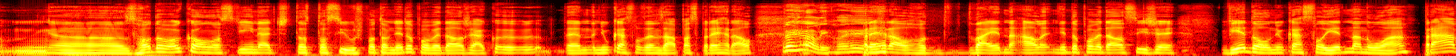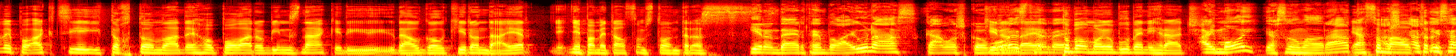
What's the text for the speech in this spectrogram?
uh, z hodou okolností, ináč to, to si už potom nedopovedal, že ako ten Newcastle ten zápas prehral. Prehrali ho, hej. Prehral ho 2-1, ale nedopovedal si, že viedol Newcastle 1-0 práve po akcii tohto mladého Paula Robinsona, kedy dal gol Kieron Dyer. Ne, nepamätal som si to len teraz. Kieron Dyer ten bol aj u nás, kamoško, Kieron Dyer, to bol môj obľúbený hráč. Aj môj? Ja som ho mal rád. Ja som mal až, tr- až sa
